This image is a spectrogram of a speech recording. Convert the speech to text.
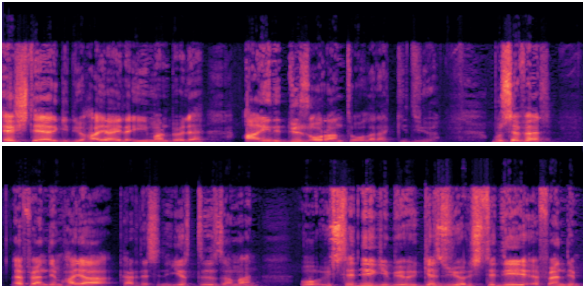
eş değer gidiyor haya ile iman böyle aynı düz orantı olarak gidiyor. Bu sefer efendim haya perdesini yırttığı zaman o istediği gibi geziyor, istediği efendim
